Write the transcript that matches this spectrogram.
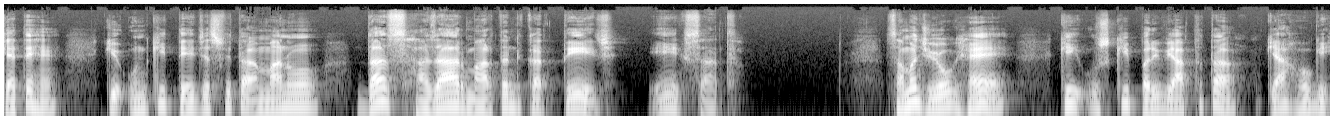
कहते हैं कि उनकी तेजस्विता मानो दस हज़ार मार्तंड का तेज एक साथ। समझ योग है कि उसकी परिव्याप्तता क्या होगी।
